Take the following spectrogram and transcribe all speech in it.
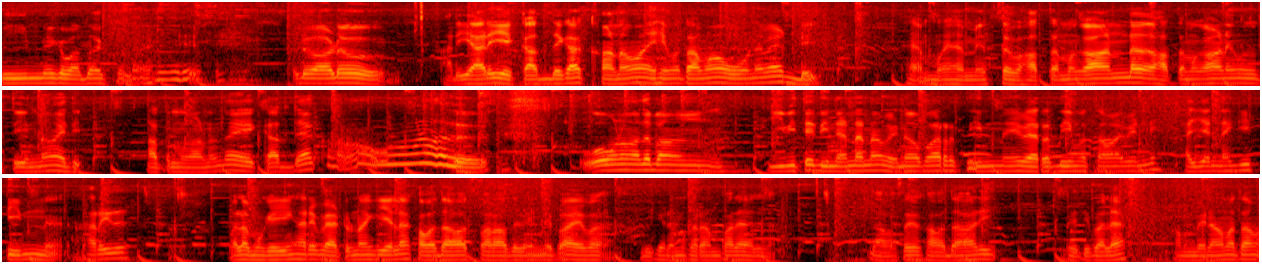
මීම් එක වදක් වුණ. අඩෝ හරි හරි. එකත් දෙකක් කනවා. එහෙම තම ඕන වැඩ්ඩෙක් හැම හැමෙස්ස හත්තම ගාන්ඩ හතම ගානයමු තින්නවා ඇති හතම ගන්නද එකත් දෙයක් කන ඕනද ඕනවද බං? ජීවිත දිනන්න වෙන පර තින්නේ වැරදීම තමයි වෙන්නේ. අය නැගී තින්න හරිද? බල මොකින් හරි වැටුණ කියලා කවදාවත් පරාද වෙන්න එපා. ඒව දිකටම කරම් පලඇල්ල දවසක කවදාහරි ප්‍රතිඵල හම්බෙනම තම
